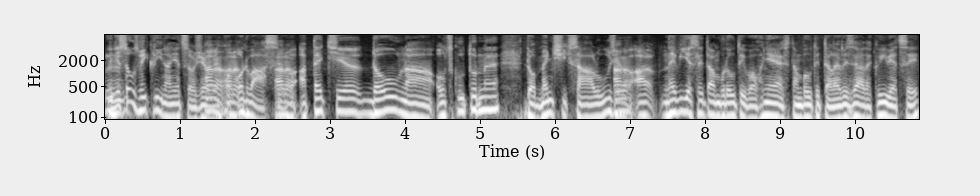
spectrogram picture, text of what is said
lidi mm-hmm. jsou zvyklí na něco, že jo, ano, jako ano, od vás, ano. Jo, a teď eh, jdou na old school turné do menších sálů, že ano. jo, a neví, jestli tam budou ty ohně, jestli tam budou ty televize a takové věci.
